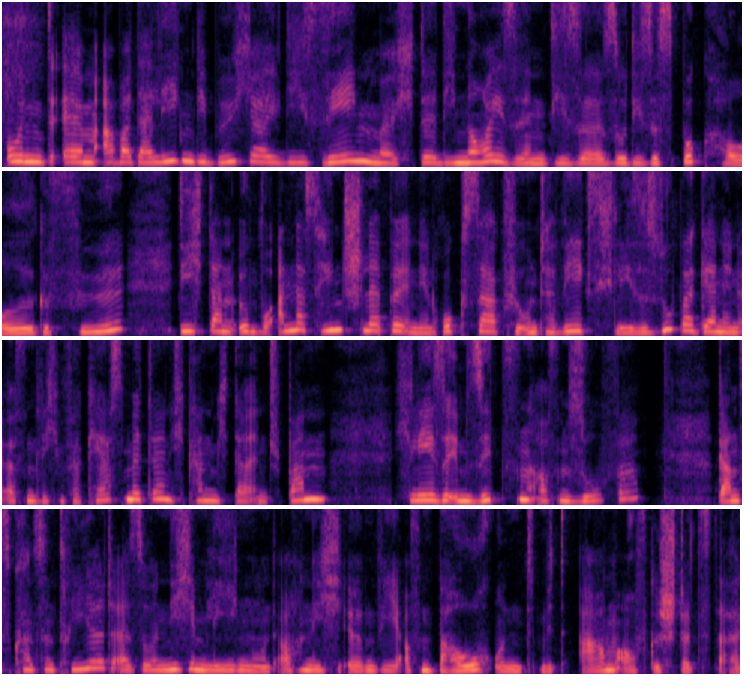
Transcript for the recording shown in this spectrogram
Und ähm, aber da liegen die Bücher, die ich sehen möchte, die neu sind, diese, so dieses Bookhole-Gefühl, die ich dann irgendwo anders hinschleppe, in den Rucksack für unterwegs. Ich lese super gerne in öffentlichen Verkehrsmitteln. Ich kann mich da entspannen. Ich lese im Sitzen auf dem Sofa, ganz konzentriert, also nicht im Liegen und auch nicht irgendwie auf dem Bauch und mit Arm aufgestützt. Da,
